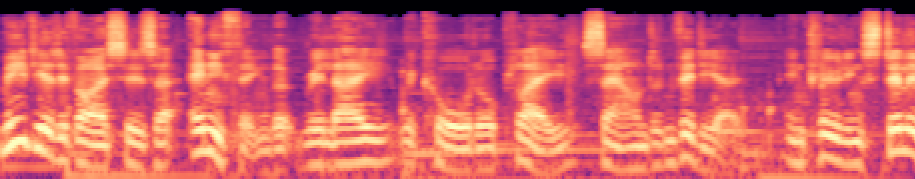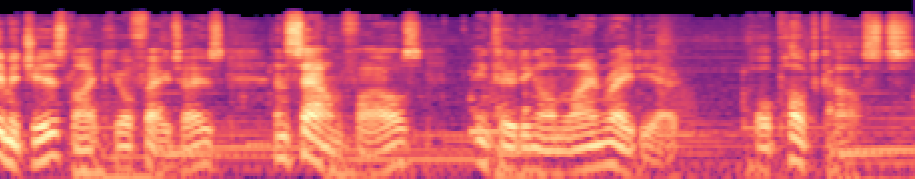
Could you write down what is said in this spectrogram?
Media devices are anything that relay, record, or play sound and video, including still images like your photos and sound files, including online radio or podcasts.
